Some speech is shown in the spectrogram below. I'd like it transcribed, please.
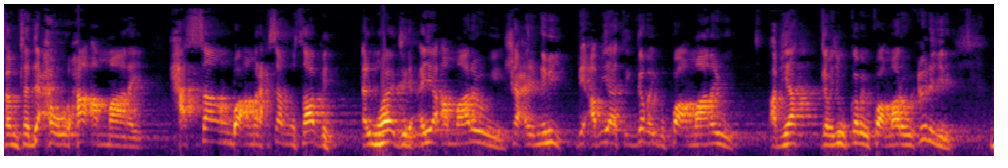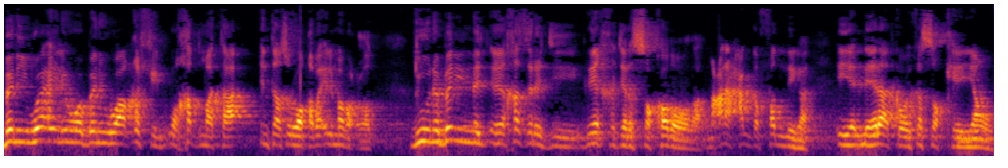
famtadaxahu waxaa ammaanay xasaanu baa ammaanay xasaan ibnu haabit almuhaajiri ayaa ammaanay wey shaacir nebiy biabyaati gabay buu ku ammaanay wey abyaad gabayuu gabay ku ammaanay wuxuuna yidhi bani waa'ilin wa bani waaqifin wa khadmata intaasuna waa qabaa'il magacood duuna bani khasraji reer khajar sokodooda macnaha xagga fadliga iyo dheeraadka way ka sokeeyaan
